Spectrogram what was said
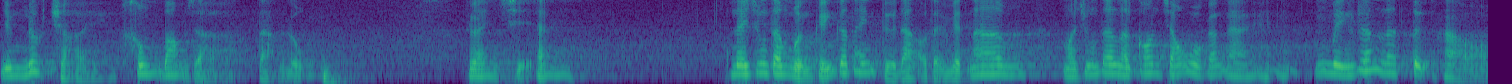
Nhưng nước trời không bao giờ tạm lụi. Thưa anh chị em, hôm nay chúng ta mừng kính các thánh tử đạo tại Việt Nam mà chúng ta là con cháu của các ngài. Mình rất là tự hào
